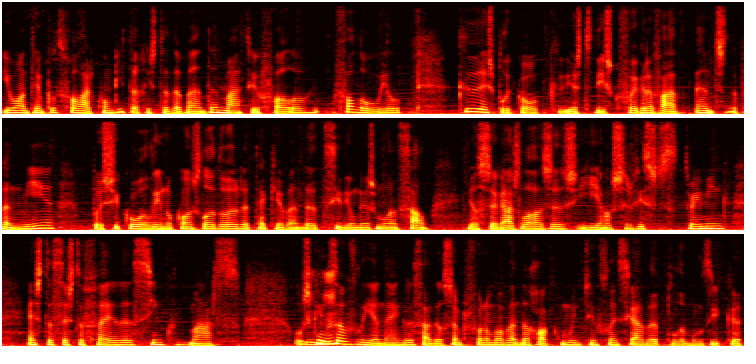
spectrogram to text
E ontem pude falar com o guitarrista da banda, Matthew Follow, Followill, que explicou que este disco foi gravado antes da pandemia, depois ficou ali no congelador até que a banda decidiu mesmo lançá-lo. Ele chega às lojas e aos serviços de streaming esta sexta-feira, 5 de março. Os Kings uhum. of Leon é engraçado, eles sempre foram uma banda rock muito influenciada pela música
